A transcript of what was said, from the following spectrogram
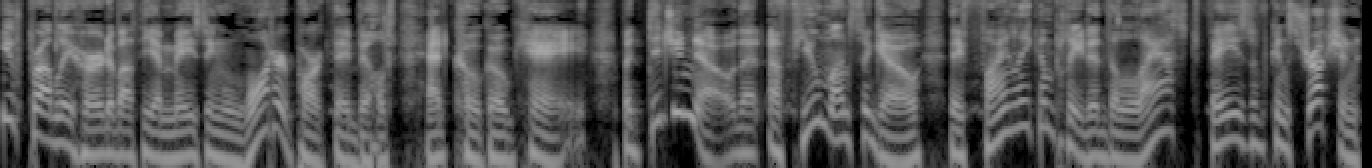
you've probably heard about the amazing water park they built at Coco Cay. But did you know that a few months ago, they finally completed the last phase of construction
